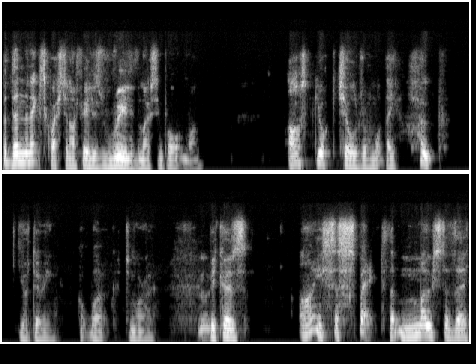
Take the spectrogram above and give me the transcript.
But then the next question I feel is really the most important one. ask your children what they hope you're doing at work tomorrow. Mm. Because I suspect that most of the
